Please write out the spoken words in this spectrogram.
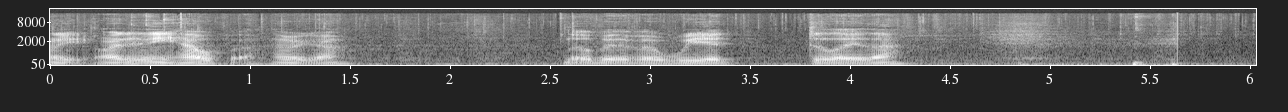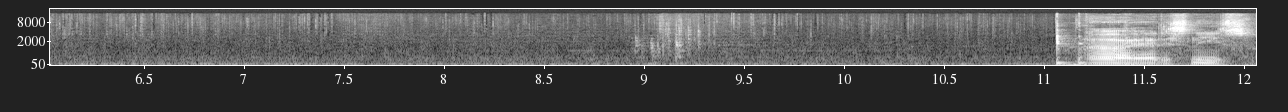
Wait, why didn't he help her? There we go. A little bit of a weird delay there. Ah, oh, I had to sneeze.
